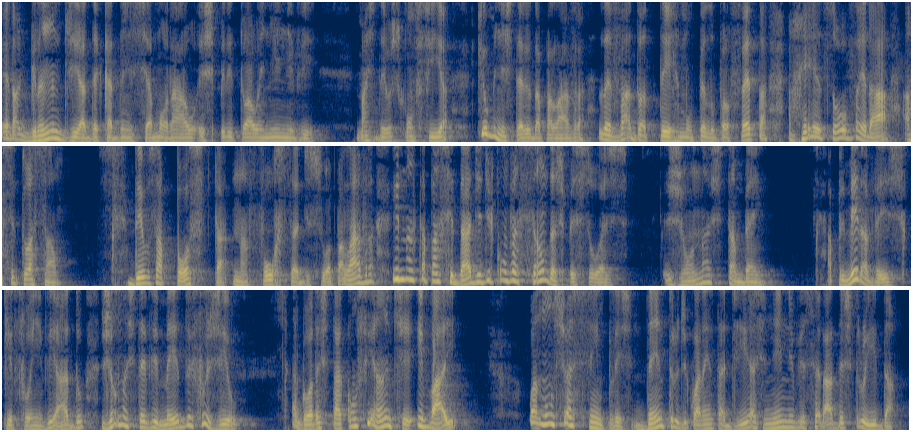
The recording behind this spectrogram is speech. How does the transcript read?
Era grande a decadência moral, espiritual em Nínive, mas Deus confia que o ministério da palavra, levado a termo pelo profeta, resolverá a situação. Deus aposta na força de sua palavra e na capacidade de conversão das pessoas. Jonas também. A primeira vez que foi enviado, Jonas teve medo e fugiu. Agora está confiante e vai. O anúncio é simples: dentro de 40 dias, Nínive será destruída.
